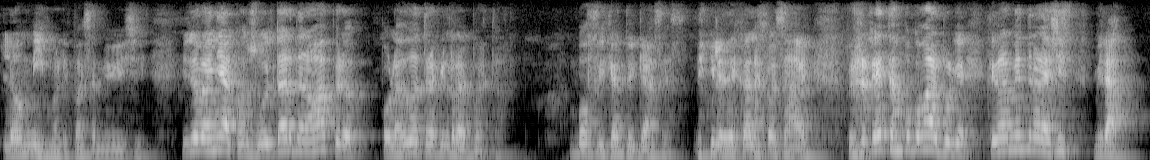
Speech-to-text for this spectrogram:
Lo mismo le pasa a mi bici. Y yo venía a consultarte nomás, pero por las dudas traje el repuesto. Vos fijate qué haces. Y le dejás las cosas ahí. Pero en realidad está un poco mal porque generalmente no le decís, mira,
